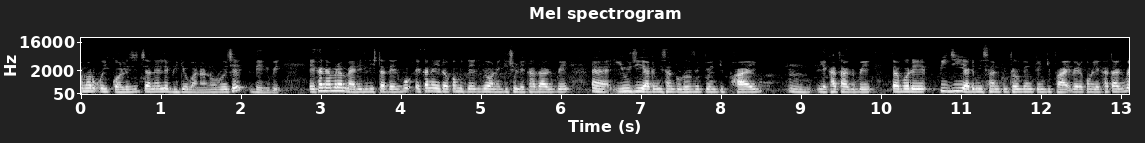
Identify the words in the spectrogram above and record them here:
আমার ওই কলেজের চ্যানেলে ভিডিও বানানো রয়েছে, দেখবে। এখানে আমরা ম্যারিট লিস্টটা দেখব। এখানে এরকমই দেখবে, অনেক কিছু লেখা থাকবে। UG admission two thousand twenty five লেখা থাকবে। তারপরে PG admission two thousand twenty five এরকম লেখা থাকবে।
